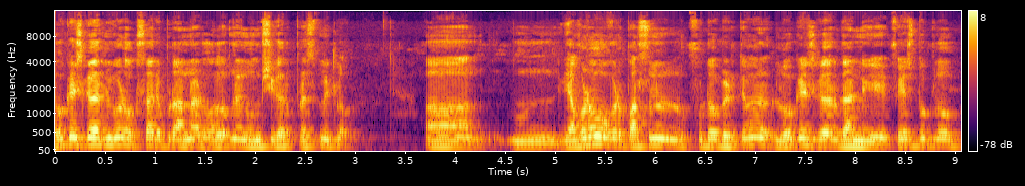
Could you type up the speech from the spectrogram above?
లోకేష్ గారిని కూడా ఒకసారి ఇప్పుడు అన్నాడు వల్లభనేని వంశీ గారు ప్రెస్ మీట్లో. ఎవడో ఒకడు పర్సనల్ ఫోటో పెడితే లోకేష్ గారు దాన్ని ఫేస్బుక్లో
